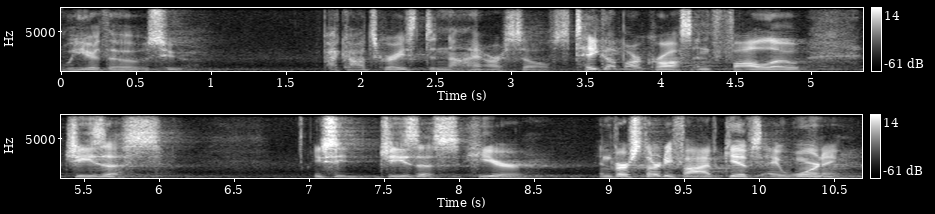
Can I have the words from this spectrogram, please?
We are those who, by God's grace, deny ourselves, take up our cross, and follow Jesus. You see, Jesus here in verse 35 gives a warning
